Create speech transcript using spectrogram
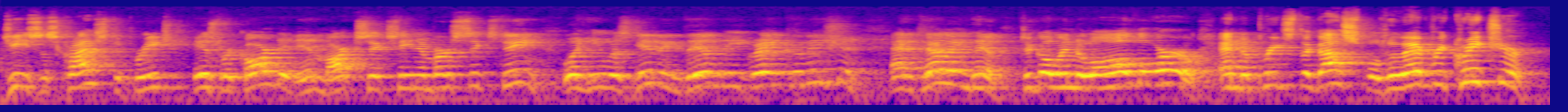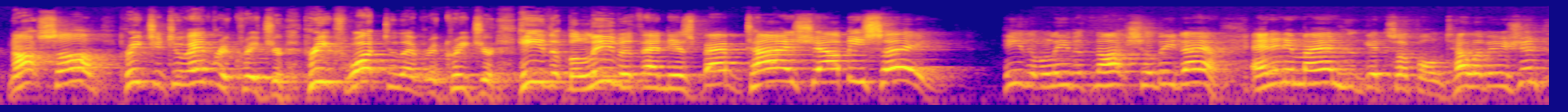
Jesus Christ to preach is recorded in Mark 16 and verse 16 when he was giving them the Great Commission and telling them to go into all the world and to preach the gospel to every creature. Not some. Preach it to every creature. Preach what to every creature? He that believeth and is baptized shall be saved. He that believeth not shall be damned. And any man who gets up on television,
